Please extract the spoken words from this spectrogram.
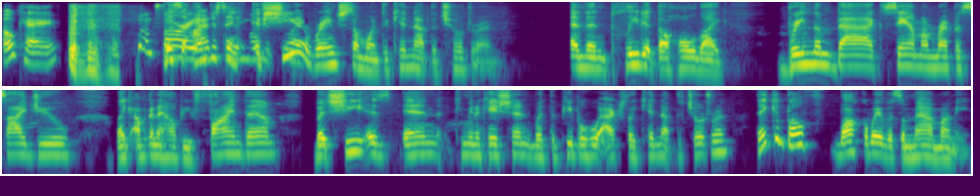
Okay. I'm sorry. Listen, I I'm just saying, if she like- arranged someone to kidnap the children, and then pleaded the whole like, bring them back, Sam, I'm right beside you, like I'm gonna help you find them. But she is in communication with the people who actually kidnapped the children. They can both walk away with some mad money.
